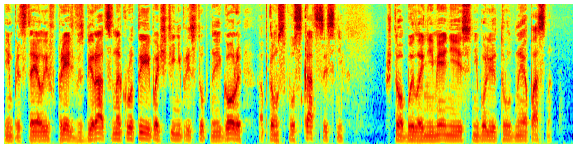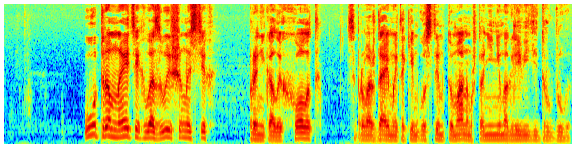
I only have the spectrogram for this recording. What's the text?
Им предстояло и впредь взбираться на крутые, почти неприступные горы, а потом спускаться с них, что было не менее, если не более трудно и опасно. Утром на этих возвышенностях проникал их холод, сопровождаемый таким густым туманом, что они не могли видеть друг друга.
